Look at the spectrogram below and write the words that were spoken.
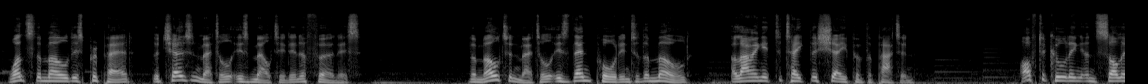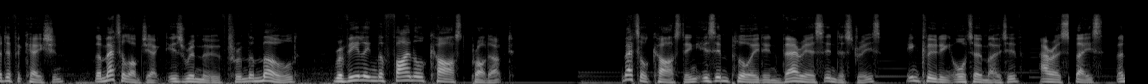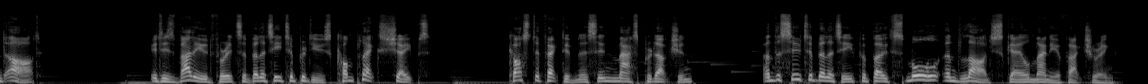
Once the mold is prepared, the chosen metal is melted in a furnace. The molten metal is then poured into the mold, allowing it to take the shape of the pattern. After cooling and solidification, the metal object is removed from the mold, revealing the final cast product. Metal casting is employed in various industries, including automotive, aerospace, and art. It is valued for its ability to produce complex shapes, cost effectiveness in mass production, and the suitability for both small and large-scale manufacturing.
